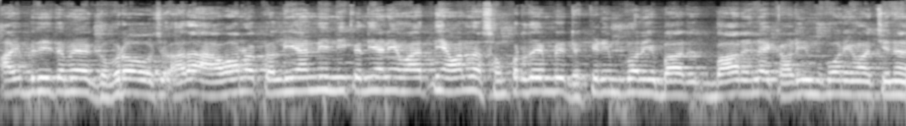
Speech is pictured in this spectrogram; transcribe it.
આવી બધી તમે ગભરાવો છો? અરે આવાનો કલ્યાણની ની કલ્યાણની વાત નહીં, આવાના સંપ્રદાય ઢકડી મૂકવાની બહાર બહાર એને કાઢી મૂકવાની વાત છે, એને,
